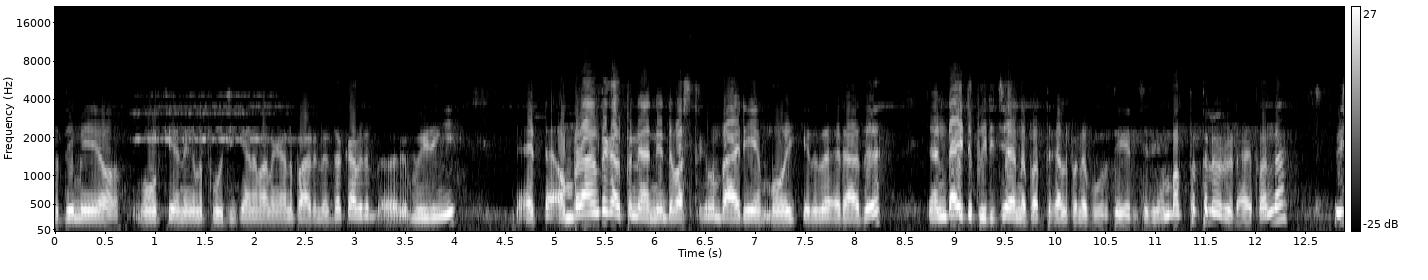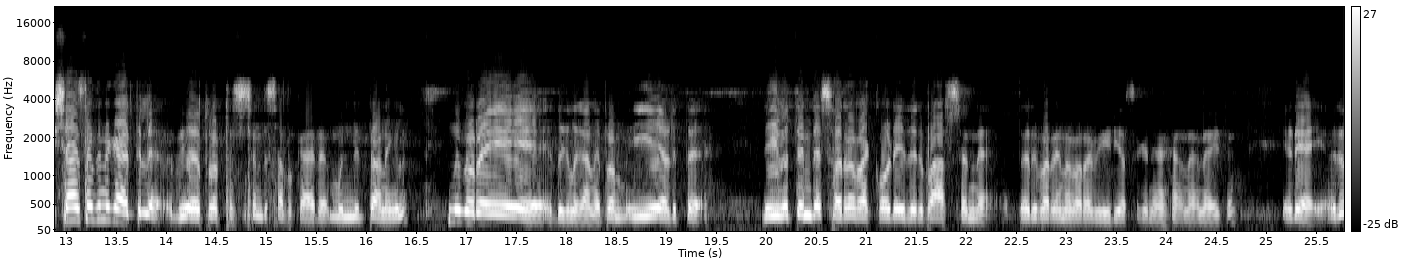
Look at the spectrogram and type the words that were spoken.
പ്രതിമയോ മൂർത്തിയോ നിങ്ങൾ പൂജിക്കാനോ വണങ്ങാനോ പാടില്ല. ഇതൊക്കെ അവർ വിഴുങ്ങി എട്ട് ഒമ്പതാമത്തെ കൽപ്പന അന്യന്റെ വസ്തുക്കളും ഭാര്യയും മോഹിക്കരുത്. അത് രണ്ടായിട്ട് പിരിച്ചാണ് പത്ത് കൽപ്പന പൂർത്തീകരിച്ചിരിക്കുന്നത് മൊത്തത്തിലൊരു ഇടായ്പ എന്നാൽ വിശ്വാസത്തിന്റെ കാര്യത്തിൽ പ്രൊട്ടസ്റ്റന്റ് സഭക്കാർ മുന്നിട്ടാണെങ്കിൽ ഇന്ന് കുറേ ഇതുകൾ കാണാം. ഇപ്പം ഈ അടുത്ത് ദൈവത്തിന്റെ സ്വരം റെക്കോർഡ് ചെയ്തൊരു പാസ്റ്ററിനെ തെറി പറയുന്ന കുറേ വീഡിയോസൊക്കെ ഞാൻ കാണാനായിട്ട് ഇടയായി. ഒരു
